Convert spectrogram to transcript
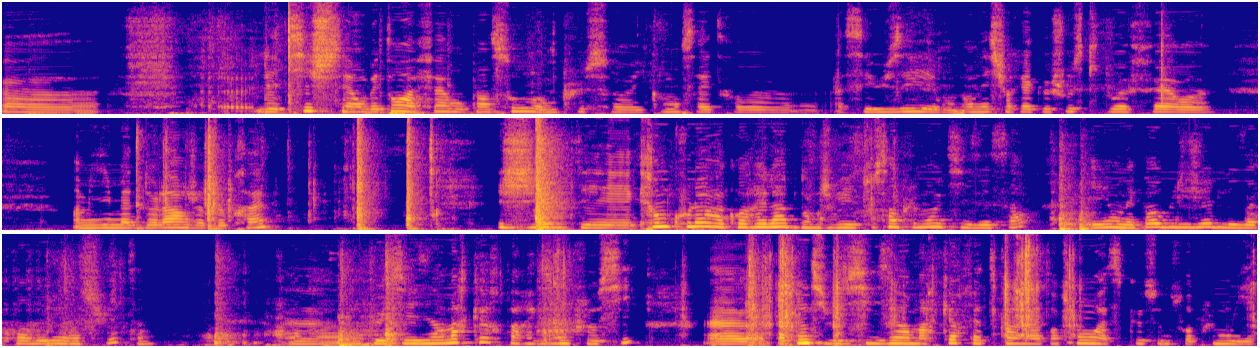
les tiges c'est embêtant à faire au pinceau, en plus il commence à être assez usé on, on, est sur quelque chose qui doit faire un millimètre de large à peu près. J'ai des crayons de couleur aquarellables, donc je vais tout simplement utiliser ça. Et on n'est pas obligé de les aquareller ensuite. Euh, on peut utiliser un marqueur par exemple aussi. Euh, par contre, si vous utilisez un marqueur, faites quand même attention à ce que ce ne soit plus mouillé.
